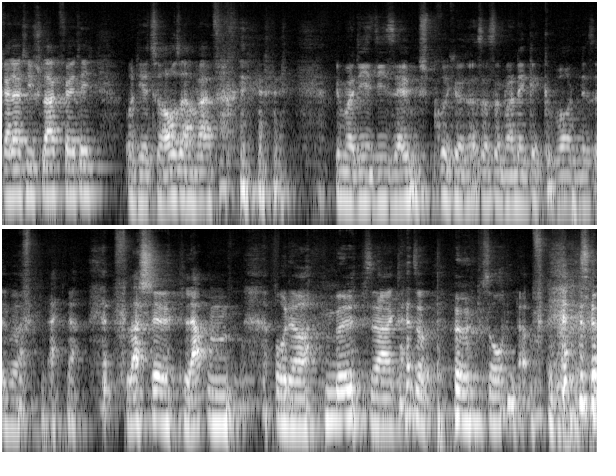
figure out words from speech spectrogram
relativ schlagfertig und hier zu Hause haben wir einfach immer die, dieselben Sprüche, dass das ein Running Gag geworden ist. Immer wenn einer Flasche, Lappen oder Müll sagt, also du bist auch ein Lappen. So,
